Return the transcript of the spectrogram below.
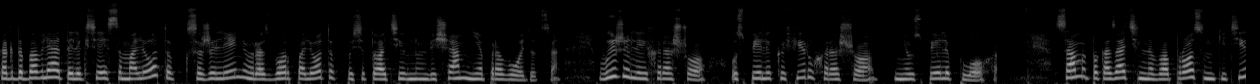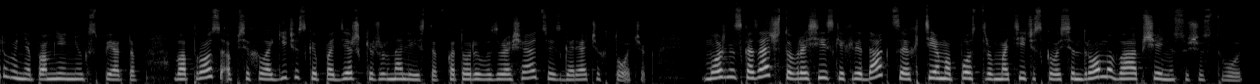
Как добавляет Алексей Самолетов, к сожалению, разбор полетов по ситуативным вещам не проводится. Выжили и хорошо, успели к эфиру хорошо, не успели плохо. Самый показательный вопрос анкетирования, по мнению экспертов, вопрос о психологической поддержке журналистов, которые возвращаются из горячих точек. Можно сказать, что в российских редакциях тема посттравматического синдрома вообще не существует.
